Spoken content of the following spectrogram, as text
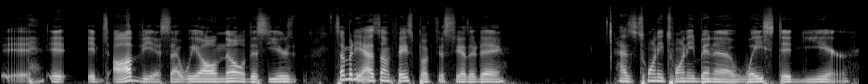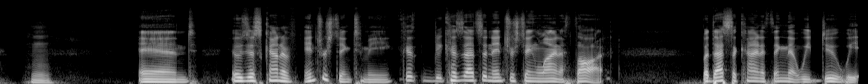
it, it it's obvious that we all know this year's somebody asked on Facebook just the other day has 2020 been a wasted year? Hmm. And it was just kind of interesting to me because that's an interesting line of thought. But that's the kind of thing that we do. We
